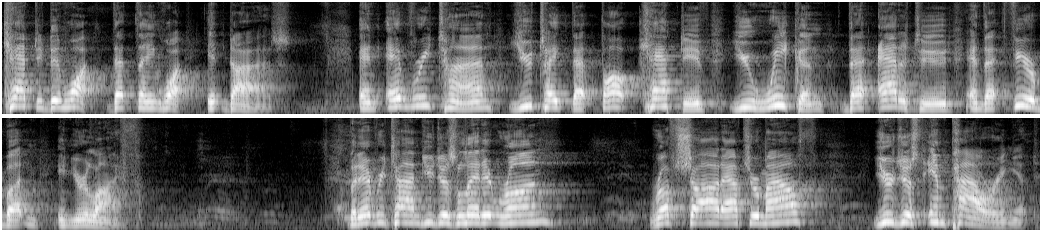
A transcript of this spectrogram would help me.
captive, then what? That thing what? It dies. And every time you take that thought captive, you weaken that attitude and that fear button in your life. But every time you just let it run, rough shot out your mouth, you're just empowering it.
